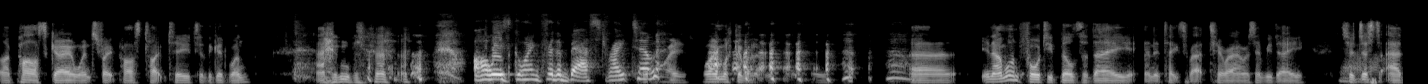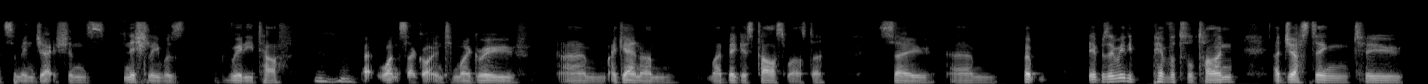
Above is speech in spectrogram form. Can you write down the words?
I passed go and went straight past type 2 to the good one. And Always going for the best, right, Tim? Why, why muck about it? Uh, you know, I'm on 40 pills a day and it takes about two hours every day. So just to add some injections initially was really tough. Mhm. But once I got into my groove, um, again, I'm my biggest taskmaster. So, um, but it was a really pivotal time adjusting to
